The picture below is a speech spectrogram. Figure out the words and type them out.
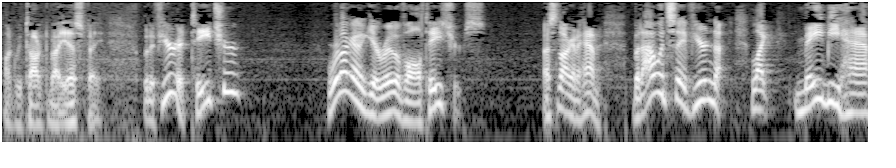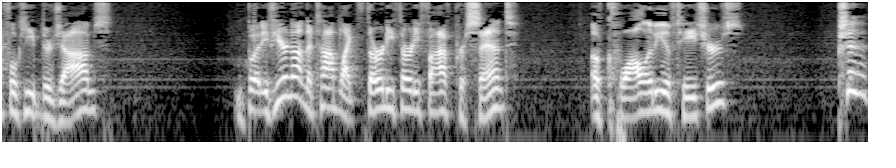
like we talked about yesterday. But if you're a teacher, we're not going to get rid of all teachers. That's not going to happen. But I would say if you're not, like, maybe half will keep their jobs. But if you're not in the top like 30, 35% of quality of teachers,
